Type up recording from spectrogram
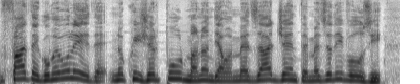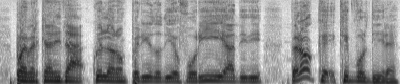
fate come volete, noi qui c'è il pullman, noi andiamo in mezzo alla gente, in mezzo ai tifosi, poi per carità, quello era un periodo di euforia, di- di- però che, che vuol dire?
